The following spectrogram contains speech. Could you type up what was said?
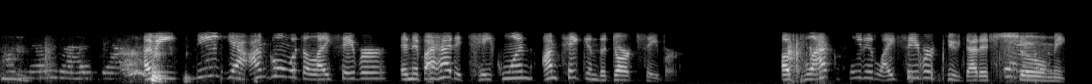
I mean, me, yeah, I'm going with the lightsaber, and if I had to take one, I'm taking the dark saber. A black bladed lightsaber, dude, that is so me.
